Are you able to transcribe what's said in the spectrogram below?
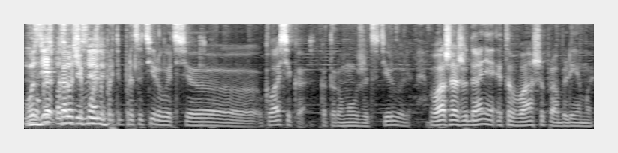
Ну, вот здесь, по короче, сути, можно сняли... процитировать э, классика, которого мы уже цитировали. Ваши ожидания — это ваши проблемы.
